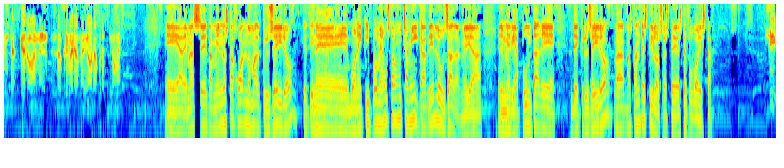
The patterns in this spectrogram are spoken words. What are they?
sentenciaron en, en la primera media hora prácticamente. Eh, además, eh, también no está jugando mal Cruzeiro, que tiene buen equipo. Me ha gustado mucho a mí Gabriel Lousada, el media, el media punta de, de Cruzeiro. Ba- Bastante estiloso este, este futbolista. Sí,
